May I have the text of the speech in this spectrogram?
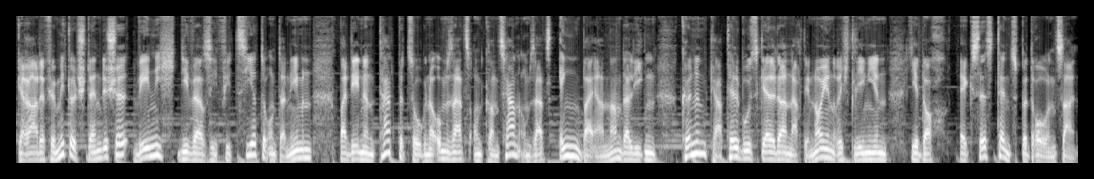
Gerade für mittelständische, wenig diversifizierte Unternehmen, bei denen tatbezogener Umsatz und Konzernumsatz eng beieinander liegen, können Kartellbußgelder nach den neuen Richtlinien jedoch existenzbedrohend sein.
